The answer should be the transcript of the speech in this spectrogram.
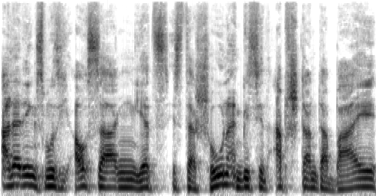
Allerdings muss ich auch sagen, jetzt ist da schon ein bisschen Abstand dabei.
